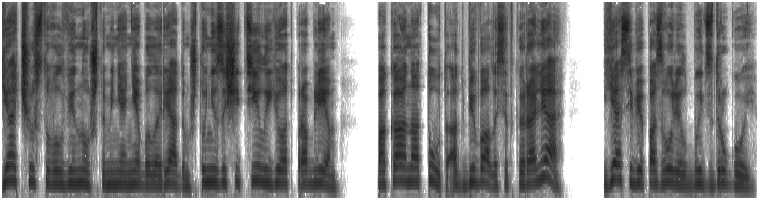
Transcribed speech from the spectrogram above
я чувствовал вину, что меня не было рядом, что не защитил ее от проблем. Пока она тут отбивалась от короля, я себе позволил быть с другой.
